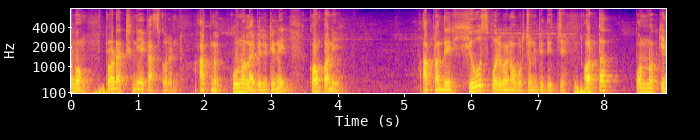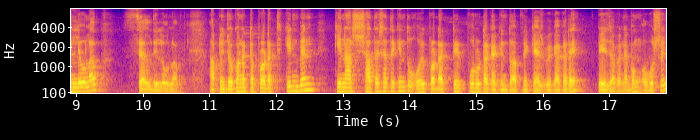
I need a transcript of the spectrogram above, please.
এবং প্রোডাক্ট নিয়ে কাজ করেন। আপনার কোনো লাইবিলিটি নেই। কোম্পানি আপনাদের হিউজ পরিমাণ অপরচুনিটি দিচ্ছে। অর্থাৎ পণ্য কিনলেও লাভ সেল দিলেও লাভ। আপনি যখন একটা প্রোডাক্ট কিনবেন, কেনার সাথে সাথে কিন্তু ওই প্রোডাক্টের পুরো টাকা কিন্তু আপনি ক্যাশব্যাক আকারে পেয়ে যাবেন এবং অবশ্যই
